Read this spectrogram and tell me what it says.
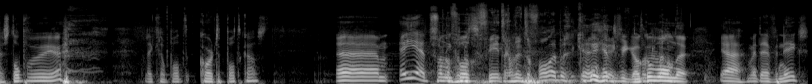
stoppen we weer. Lekkere korte podcast. Ehm, en je hebt van die pod- 40 minuten vol hebben gekregen. ja, dat vind ik ook een wonder. Ja, met even niks.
